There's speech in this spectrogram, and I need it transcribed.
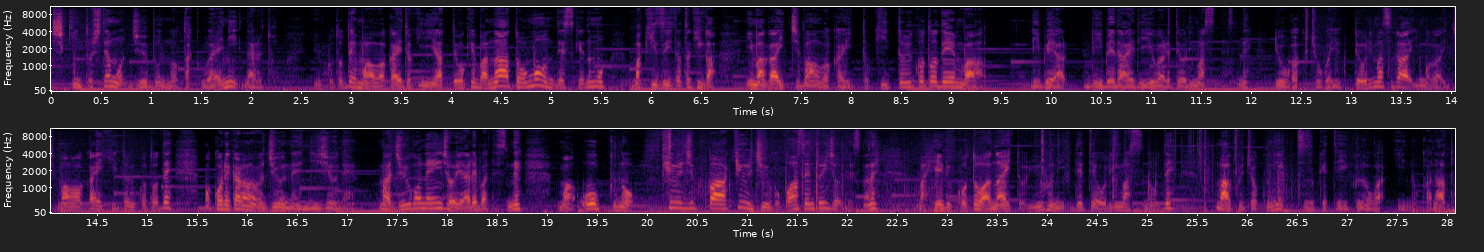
資金としても十分の蓄えになるということで、まあ、若い時にやっておけばなと思うんですけども、まあ、気づいた時が今が一番若い時ということで、まあ、リベアリベ大で言われておりますですね。両学長が言っておりますが今が一番若い日ということで、まあ、これからの10年20年、まあ、15年以上やればですね、まあ、多くの 90%95% 以上ですかね、まあ、減ることはないというふうに出ておりますので、まあ、愚直に続けていくのがいいのかなと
